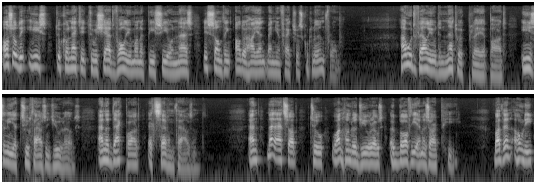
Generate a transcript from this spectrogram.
Also the ease to connect it to a shared volume on a PC or NAS is something other high-end manufacturers could learn from. I would value the network player part easily at 2000 euros and the DAC part at 7000. And that adds up to 100 euros above the MSRP. But then only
